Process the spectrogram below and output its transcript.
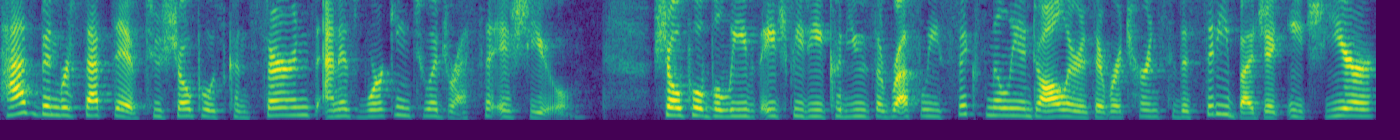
has been receptive to SHOPO's concerns and is working to address the issue. SHOPO believes HPD could use the roughly $6 million it returns to the city budget each year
